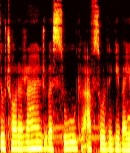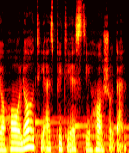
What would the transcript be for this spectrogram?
دچار رنج و سوگ و افسردگی و یا حالاتی از PTSD ها شدند.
